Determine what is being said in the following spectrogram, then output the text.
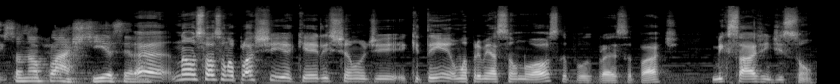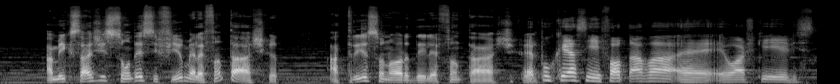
é... Sonoplastia, será? É, não, só sonoplastia, que eles chamam de. que tem uma premiação no Oscar para essa parte. Mixagem de som. A mixagem de som desse filme ela é fantástica. A trilha sonora dele é fantástica. É porque assim, faltava. É, eu acho que eles.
